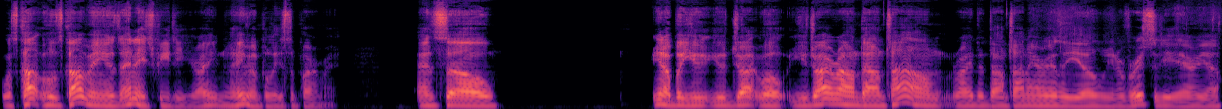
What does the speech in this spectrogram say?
What's com- who's coming is NHPD, right? New Haven Police Department. And so, you know, but you you drive well, you drive around downtown, right? The downtown area, the Yale University area,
